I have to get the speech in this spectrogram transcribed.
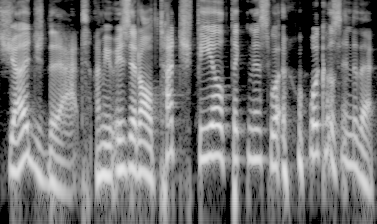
judge that? I mean, is it all touch, feel, thickness? What what goes into that?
